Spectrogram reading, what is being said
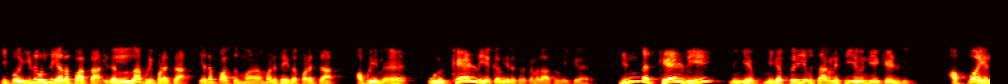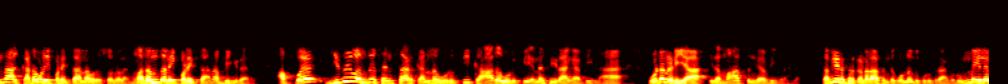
இப்போ இது வந்து எதை பார்த்தா? இதெல்லாம் இப்படி படைச்சா? எதை பார்த்து ம மனுஷன் இதை படைச்சா? அப்படின்னு ஒரு கேள்வியை கவியரசர் கண்ணதாசன் வைக்கிறார். இந்த கேள்வி நீங்க மிகப்பெரிய விசாரணை செய்ய வேண்டிய கேள்வி. அப்ப என்ன கடவுளை படைத்தான் அவர் சொல்லல. மதந்தனை படைத்தான் அப்படிங்கிறார். அப்ப இது வந்து சென்சார் கண்ணை உறுத்தி காதை உறுத்தி என்ன செய்யறாங்க அப்படின்னா உடனடியா இதை மாத்துங்க அப்படிங்கிறாங்க. கவியரசர் கண்ணதாசன் கொண்டு வந்து கொடுக்குறாங்க. உண்மையிலே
